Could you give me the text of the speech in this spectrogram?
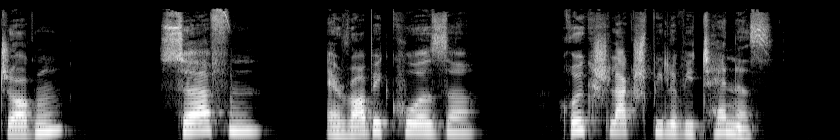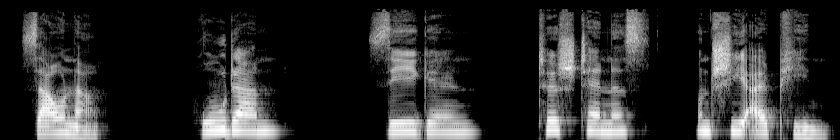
Joggen, Surfen, Aerobic-Kurse, Rückschlagspiele wie Tennis, Sauna, Rudern, Segeln, Tischtennis und Ski Alpin.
